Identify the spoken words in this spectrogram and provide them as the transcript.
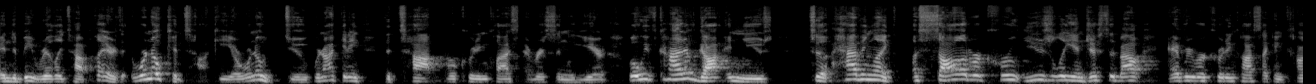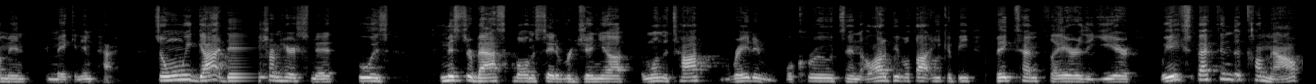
and to be really top players. We're no Kentucky or we're no Duke. We're not getting the top recruiting class every single year, but we've kind of gotten used to having like a solid recruit usually in just about every recruiting class that can come in and make an impact. So when we got DeShawn Harris Smith, who is Mr. Basketball in the state of Virginia and one of the top rated recruits, and a lot of people thought he could be Big Ten Player of the Year. We expect him to come out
